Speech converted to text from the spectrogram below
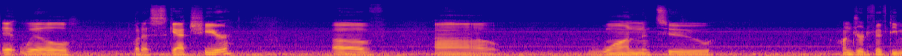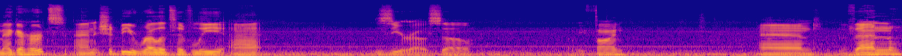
it will put a sketch here of uh, 1 to 150 megahertz, and it should be relatively at zero, so that'll be fine. And then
